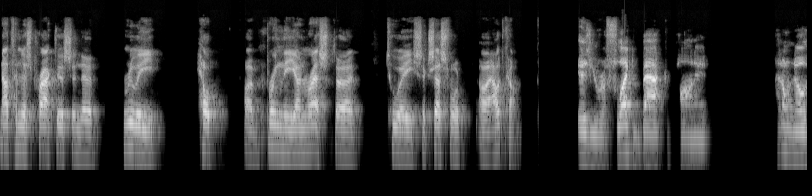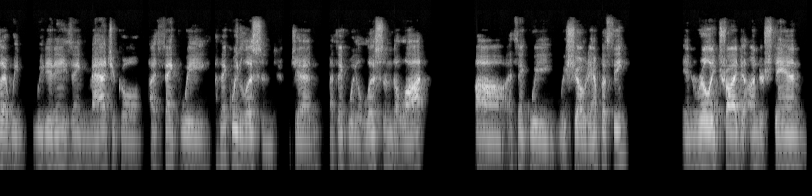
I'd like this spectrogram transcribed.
not to miss practice and to really help uh, bring the unrest uh, to a successful uh, outcome. As you reflect back upon it, I don't know that we we did anything magical. I think we I think we listened, Jed. I think we listened a lot. Uh, I think we we showed empathy and really tried to understand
